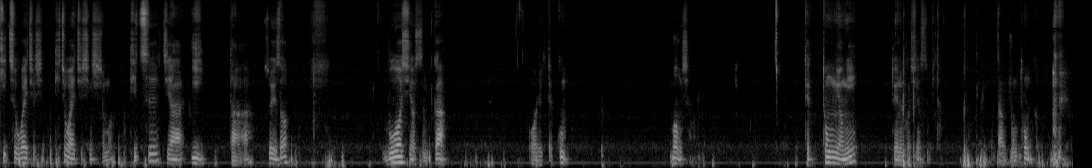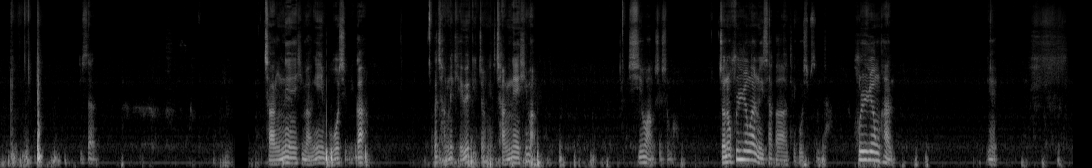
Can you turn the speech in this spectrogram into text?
teach 外置型，teach 外置型是什么？teach 加 e 다，所以说 무엇이었습니까? 어릴 때 꿈, 梦想, 대통령이 되는 것이었습니다. 다음 중통. 第三 장래 희망이 무엇입니까? 그러니까 장래 계획 있죠. 장래 희망. 시황 실수모. 저는 훌륭한 의사가 되고 싶습니다. 훌륭한. 예.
